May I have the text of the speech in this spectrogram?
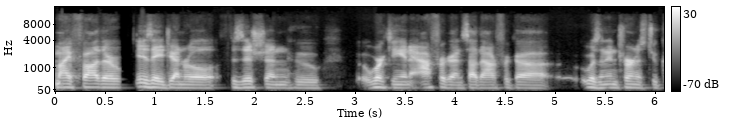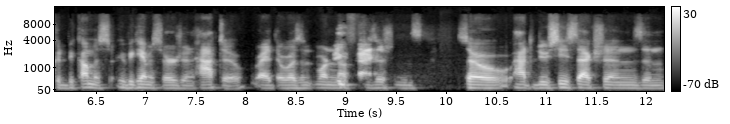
My father is a general physician who, working in Africa and South Africa, was an internist who could become a who became a surgeon. Had to right. There wasn't weren't enough exactly. physicians, so had to do C sections and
